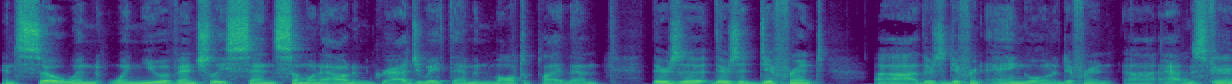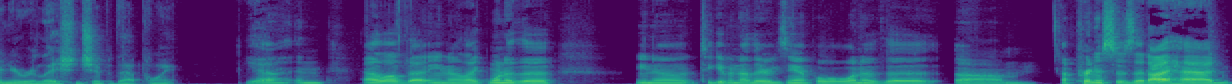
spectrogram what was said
and so when when you eventually send someone out and graduate them and multiply them there's a there's a different uh, there's a different angle and a different uh, atmosphere in your relationship at that point. Yeah, and I love that. You know, like one of the, you know, to give another example, one of the um, apprentices that I had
